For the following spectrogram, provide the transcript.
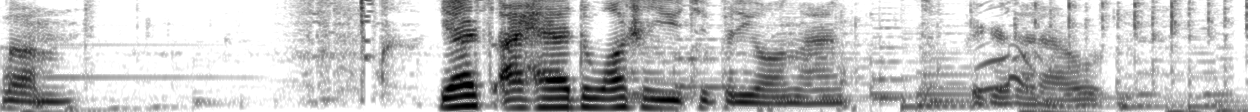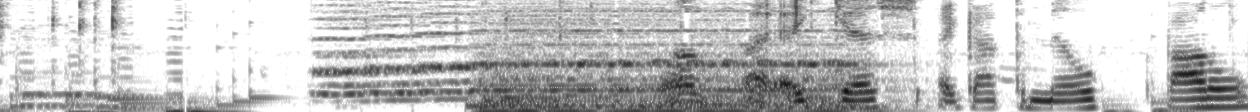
Um. Yes, I had to watch a YouTube video on that to figure that out. Well, I, I guess I got the milk bottle.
